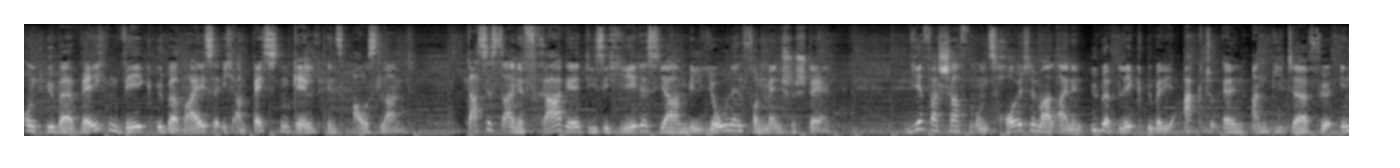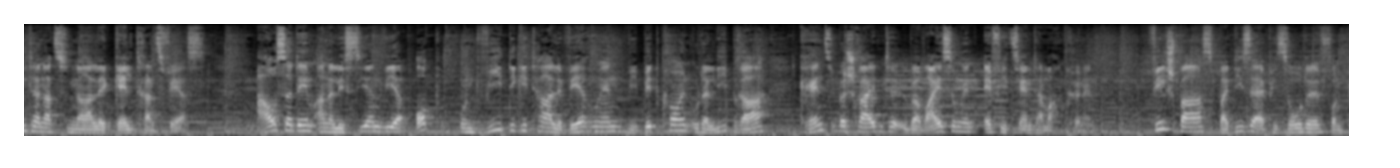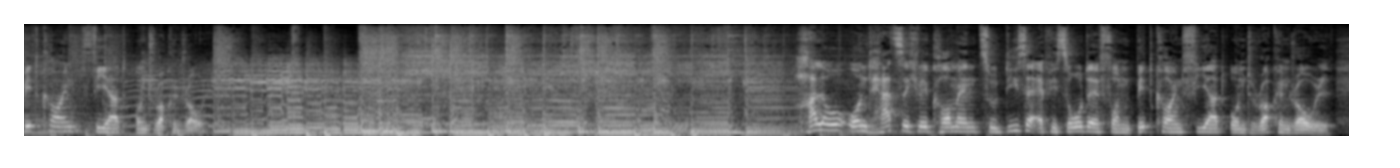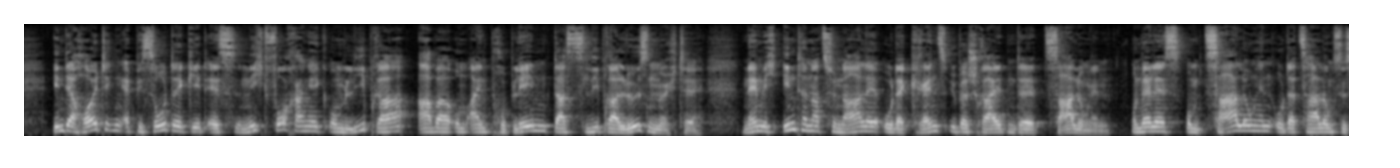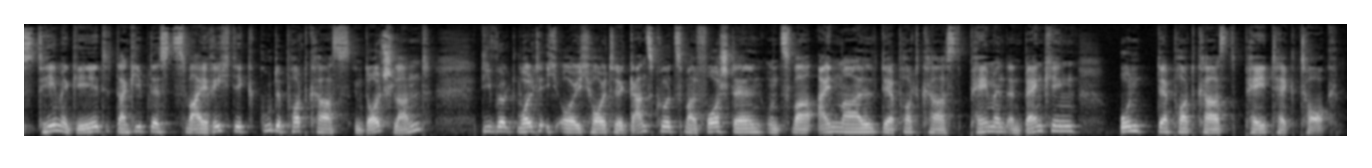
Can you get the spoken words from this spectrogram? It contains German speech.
Und über welchen Weg überweise ich am besten Geld ins Ausland? Das ist eine Frage, die sich jedes Jahr Millionen von Menschen stellen. Wir verschaffen uns heute mal einen Überblick über die aktuellen Anbieter für internationale Geldtransfers. Außerdem analysieren wir, ob und wie digitale Währungen wie Bitcoin oder Libra grenzüberschreitende Überweisungen effizienter machen können. Viel Spaß bei dieser Episode von Bitcoin, Fiat und Rock'n'Roll. Hallo und herzlich willkommen zu dieser Episode von Bitcoin, Fiat und Rock'n'Roll. In der heutigen Episode geht es nicht vorrangig um Libra, aber um ein Problem, das Libra lösen möchte, nämlich internationale oder grenzüberschreitende Zahlungen. Und wenn es um Zahlungen oder Zahlungssysteme geht, dann gibt es zwei richtig gute Podcasts in Deutschland. Die wollte ich euch heute ganz kurz mal vorstellen, und zwar einmal der Podcast Payment and Banking und der Podcast Paytech Talk.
